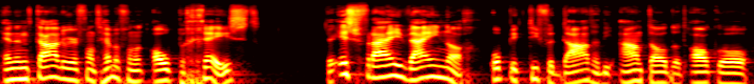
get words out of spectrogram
en in het kader weer van het hebben van een open geest, er is vrij weinig objectieve data die aantoont dat alcohol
